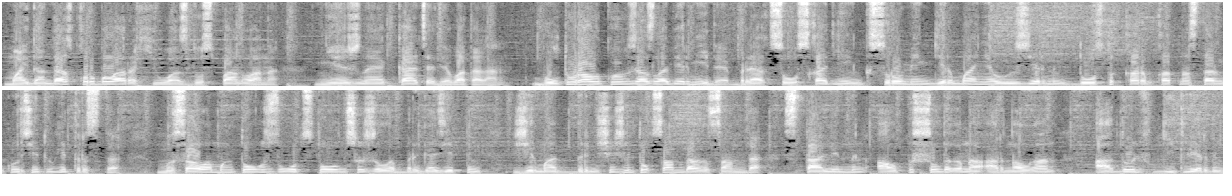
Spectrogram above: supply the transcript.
Майдандас құрбылары хиуаз доспанованы нежная катя деп атаған. Бұл туралы көп жазыла бермейді бірақ соғысқа дейін ксро мен германия өздерінің достық қарым-қатынастарын көрсетуге тырысты. Мысалы 1939 жылы бір газеттің 21 желтоқсандағы санында сталиннің 60 жылдығына арналған адольф гитлердің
